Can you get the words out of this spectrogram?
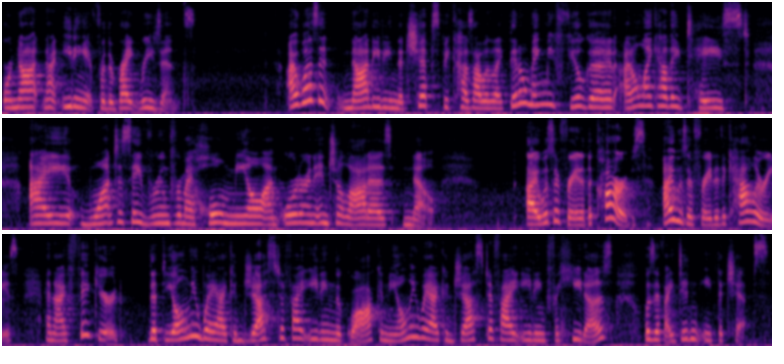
or not not eating it for the right reasons. I wasn't not eating the chips because I was like, they don't make me feel good. I don't like how they taste. I want to save room for my whole meal. I'm ordering enchiladas. No. I was afraid of the carbs. I was afraid of the calories. And I figured that the only way I could justify eating the guac and the only way I could justify eating fajitas was if I didn't eat the chips.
